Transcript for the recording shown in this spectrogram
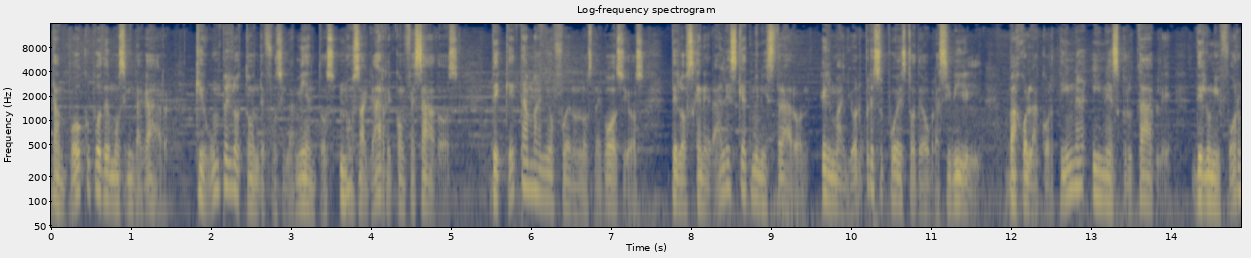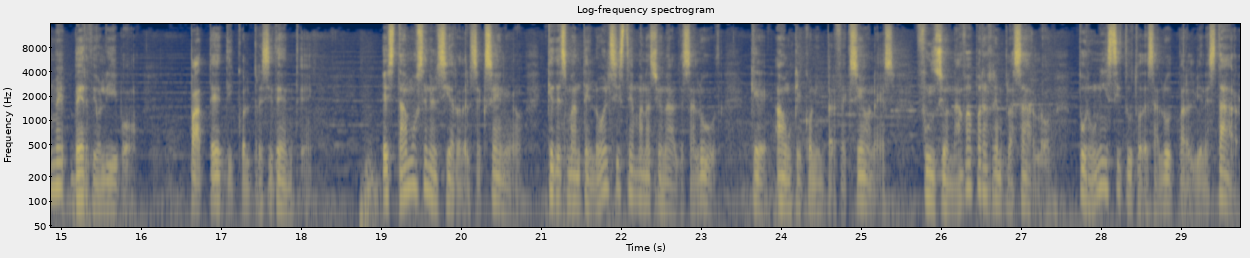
Tampoco podemos indagar que un pelotón de fusilamientos nos agarre confesados de qué tamaño fueron los negocios de los generales que administraron el mayor presupuesto de obra civil bajo la cortina inescrutable del uniforme verde olivo. Patético el presidente. Estamos en el cierre del sexenio que desmanteló el Sistema Nacional de Salud, que, aunque con imperfecciones, funcionaba para reemplazarlo por un Instituto de Salud para el Bienestar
